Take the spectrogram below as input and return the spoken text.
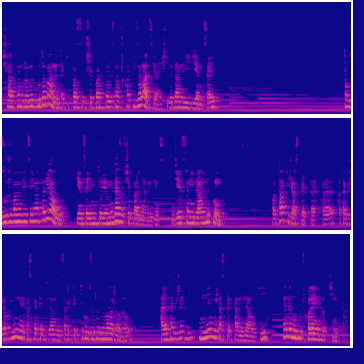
ślad węglowy budowany. Taki prosty przykład to jest na przykład izolacja. Jeśli dodamy jej więcej, to zużywamy więcej materiału, więcej emitujemy gazów cieplarnianych, więc gdzie jest ten idealny punkt? O takich aspektach, ale, a także o innych aspektach związanych z architekturą zrównoważoną, ale także i innymi aspektami nauki będę mówił w kolejnych odcinkach.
